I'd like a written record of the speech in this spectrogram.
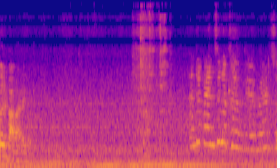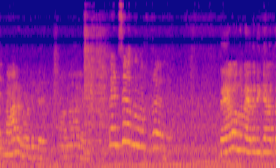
ഒരു പാവാട എന്റെ പെൻസിലൊക്കെ എന്തിയെ? മേടിച്ച്. നാലെണ്ണം ഉണ്ടല്ലേ ആ, നാലെണ്ണം. പെൻസിൽ ഒന്ന് നോക്ക്. ദേഹം ഒന്നും വേദനിക്കാത്ത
